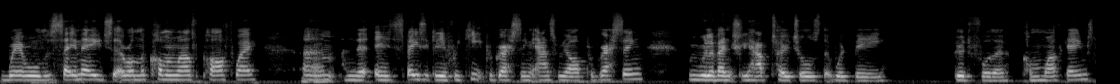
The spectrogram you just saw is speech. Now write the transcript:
We're all the same age that are on the Commonwealth pathway. Okay. Um, and that it's basically if we keep progressing as we are progressing, we will eventually have totals that would be good for the Commonwealth Games.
